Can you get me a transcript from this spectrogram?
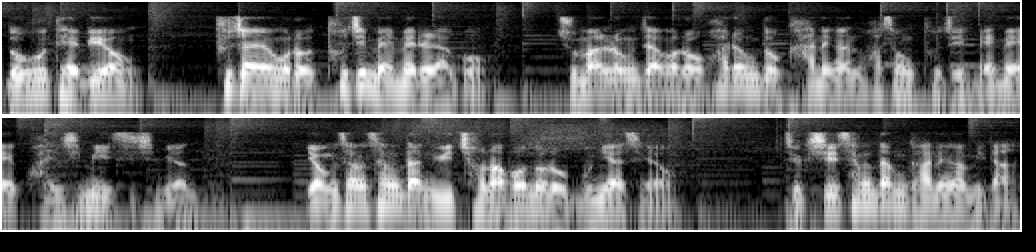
노후 대비용, 투자용으로 토지 매매를 하고 주말 농장으로 활용도 가능한 화성 토지 매매에 관심이 있으시면 영상 상단 위 전화번호로 문의하세요. 즉시 상담 가능합니다.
